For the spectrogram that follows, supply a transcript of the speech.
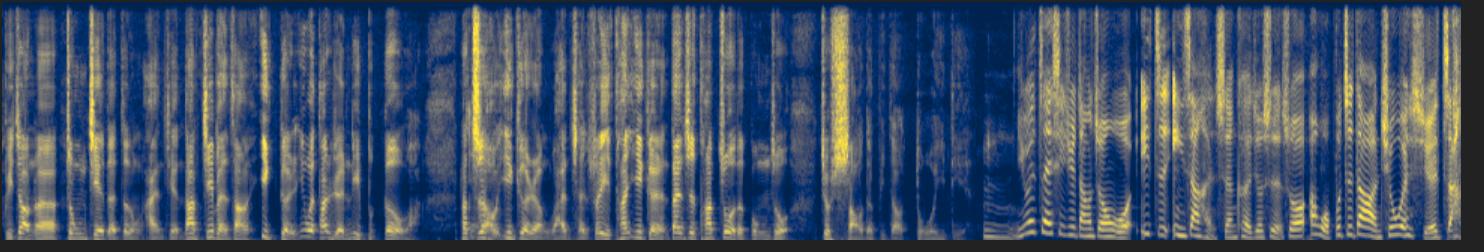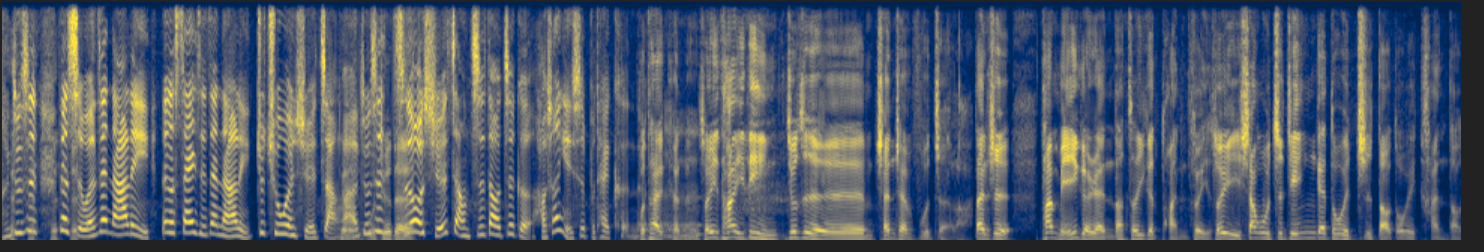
比较呢中阶的这种案件，那基本上一个人，因为他人力不够啊。他只好一个人完成，所以他一个人，但是他做的工作就少的比较多一点。嗯，因为在戏剧当中，我一直印象很深刻，就是说啊，我不知道，你去问学长，就是那指纹在哪里，那个塞子在哪里，就去问学长啊。就是只有学长知道这个，好像也是不太可能，不太可能。所以他一定就是全程负责了，但是他每一个人当做一个团队，所以相互之间应该都会知道，都会看到。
